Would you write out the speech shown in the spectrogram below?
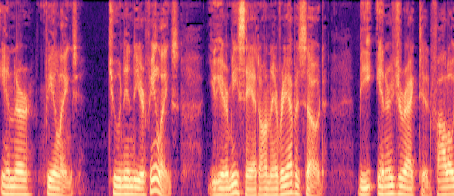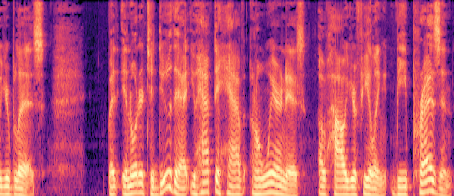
inner feelings. Tune into your feelings. You hear me say it on every episode. Be inner directed, follow your bliss. But in order to do that, you have to have an awareness of how you're feeling. Be present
